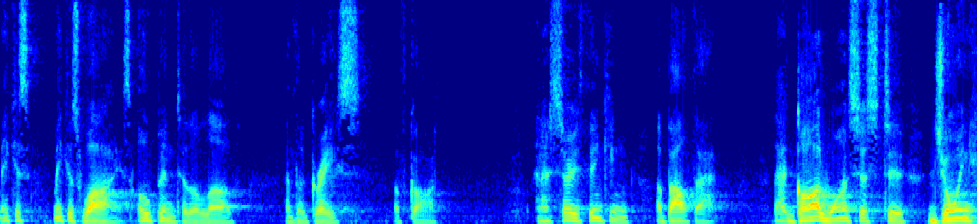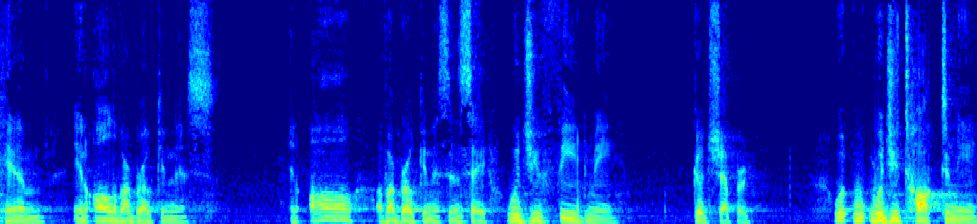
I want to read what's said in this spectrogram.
Make us, make us wise, open to the love and the grace of God. And I started thinking about that, that God wants us to join Him in all of our brokenness, in all of our brokenness, and say, Would you feed me? Good shepherd? W- would you talk to me?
